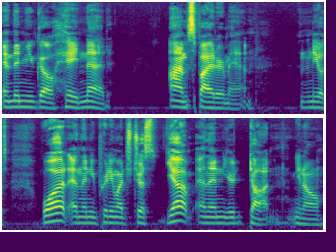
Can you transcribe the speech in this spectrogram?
and then you go, "Hey Ned, I'm Spider Man," and then he goes, "What?" And then you pretty much just, "Yep," and then you're done. You know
